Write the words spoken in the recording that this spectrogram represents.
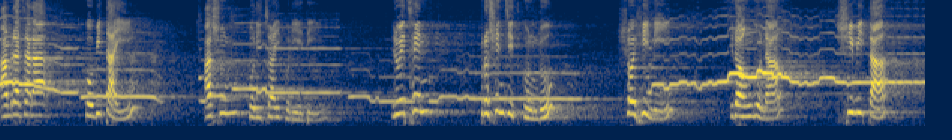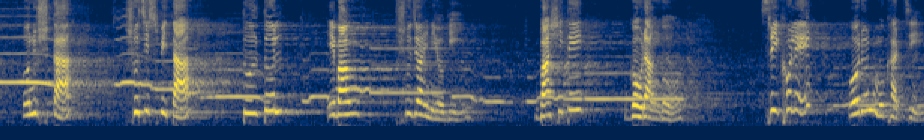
আমরা যারা কবিতায় আসুন পরিচয় করিয়ে দিই। রয়েছেন প্রসেনজিৎ কুণ্ডু, সোহিনী, রঙ্গনা, সীমিতা, অনুষ্কা, সুচিস্মিতা, তুলতুল এবং সুজয় নিয়োগী। বাঁশিতে গৌরাঙ্গ। শ্রীখোলে অরুণ মুখার্জি।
